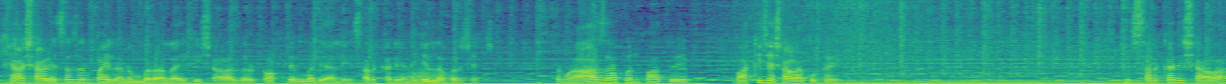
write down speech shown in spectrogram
ह्या शाळेचा जर पहिला नंबर आला ही शाळा जर टॉप टेनमध्ये आली सरकारी आणि जिल्हा परिषदची तर मग आज आपण पाहतोय बाकीच्या शाळा कुठं आहे सरकारी शाळा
